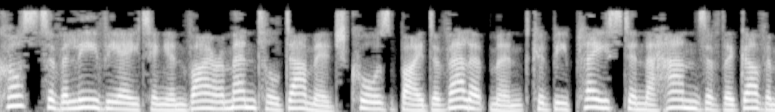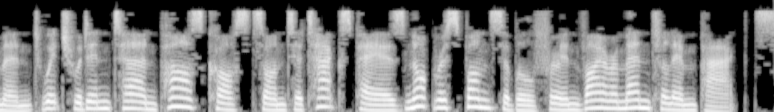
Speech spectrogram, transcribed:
costs of alleviating environmental damage caused by development could be placed in the hands of the government which would in turn pass costs on to taxpayers not responsible for environmental impacts.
